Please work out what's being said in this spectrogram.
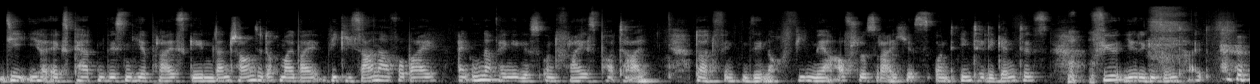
die ihr Expertenwissen hier preisgeben, dann schauen Sie doch mal bei Wikisana vorbei, ein unabhängiges und freies Portal. Dort finden Sie noch viel mehr Aufschlussreiches und Intelligentes für Ihre Gesundheit.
